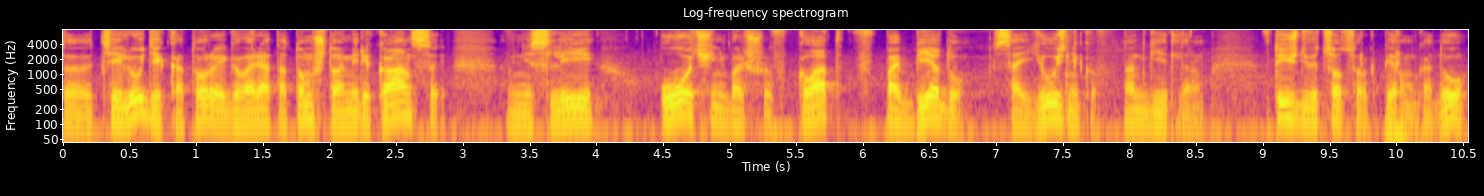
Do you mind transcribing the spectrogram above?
э, те люди, которые говорят о том, что американцы внесли очень большой вклад в победу союзников над Гитлером. В 1941 году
